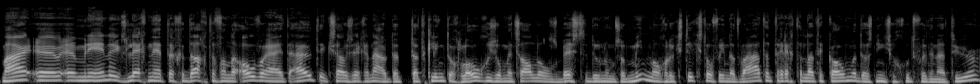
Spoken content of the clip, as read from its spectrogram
Maar uh, meneer Hendricks legt net de gedachte van de overheid uit. Ik zou zeggen, nou, dat, dat klinkt toch logisch om met z'n allen ons best te doen... om zo min mogelijk stikstof in dat water terecht te laten komen. Dat is niet zo goed voor de natuur.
